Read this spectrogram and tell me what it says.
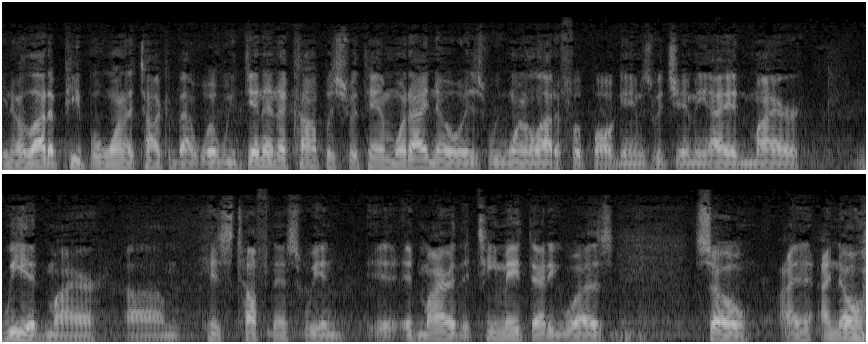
you know, a lot of people want to talk about what we didn't accomplish with him. What I know is we won a lot of football games with Jimmy. I admire, we admire um, his toughness. We admire the teammate that he was. So I, I know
